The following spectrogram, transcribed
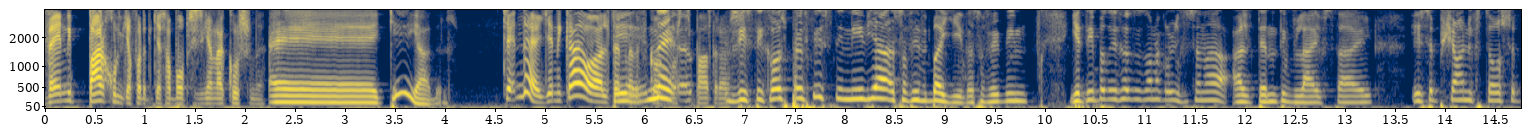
δεν υπάρχουν διαφορετικές απόψεις για να ακούσουν. Ε, και οι άντρες. Και ναι, γενικά ο alternative Και, ναι, κόσμος της Πάτρας. Δυστυχώς πέφτει στην ίδια, σε αυτή την παγίδα. Σε αυτή την... Γιατί υποτίθεται ότι όταν ακολουθείς ένα alternative lifestyle είσαι πιο ανοιχτό σε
